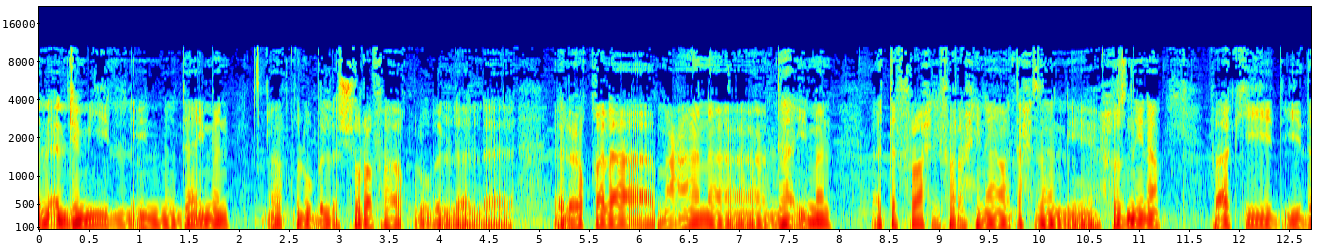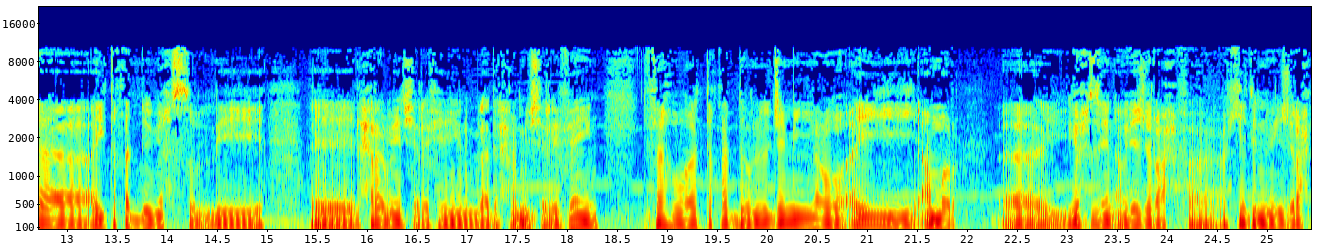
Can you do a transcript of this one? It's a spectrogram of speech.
الجميل إنه دائما آه، قلوب الشرفاء قلوب العقلاء معانا دائما تفرح لفرحنا وتحزن لحزننا. فأكيد إذا أي تقدم يحصل للحرمين الشريفين وبلاد الحرمين الشريفين فهو تقدم للجميع وأي أمر آه، يحزن أو يجرح فأكيد أنه يجرح.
